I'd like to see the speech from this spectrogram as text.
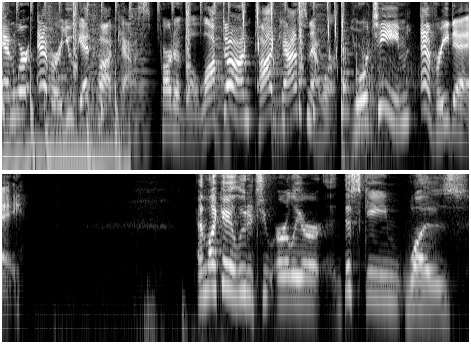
and wherever you get podcasts. Part of the Locked On Podcast Network. Your team every day. And like I alluded to earlier, this game was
